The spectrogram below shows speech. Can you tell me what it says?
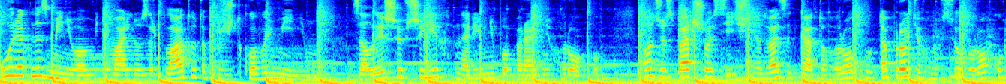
Уряд не змінював мінімальну зарплату та прожитковий мінімум, залишивши їх на рівні попереднього року. Отже, з 1 січня 2025 року та протягом всього року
